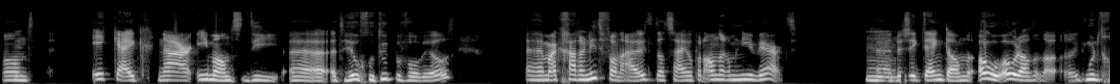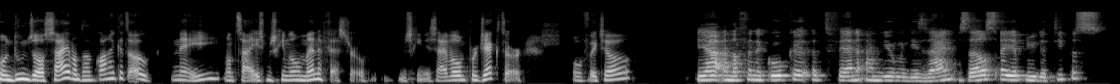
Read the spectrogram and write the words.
Want ik kijk naar iemand die uh, het heel goed doet bijvoorbeeld. Uh, maar ik ga er niet van uit dat zij op een andere manier werkt. Mm. Uh, dus ik denk dan, oh, oh dan, ik moet het gewoon doen zoals zij, want dan kan ik het ook. Nee, want zij is misschien wel een manifester. Of misschien is zij wel een projector. Of weet je wel? Ja, en dat vind ik ook het fijne aan human design. Zelfs, je hebt nu de types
